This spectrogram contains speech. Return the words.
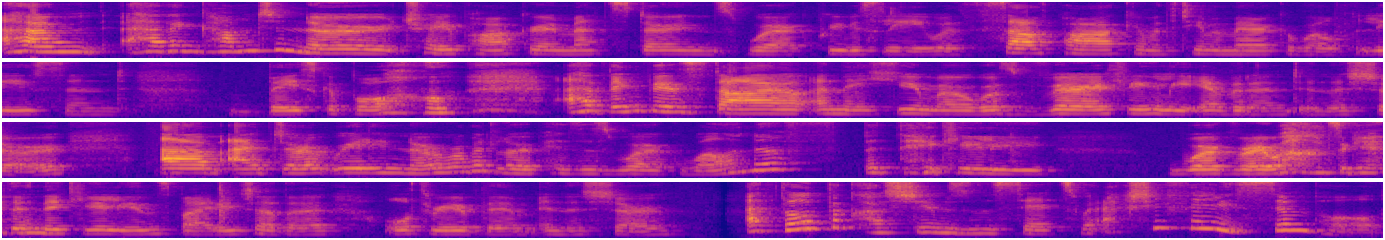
um, having come to know Trey Parker and Matt Stone's work previously with South Park and with Team America World Police and BASEketball, I think their style and their humor was very clearly evident in the show. Um, I don't really know Robert Lopez's work well enough, but they clearly work very well together and they clearly inspired each other, all three of them, in this show. I thought the costumes and the sets were actually fairly simple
